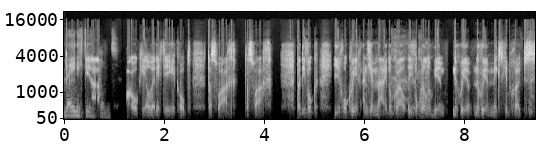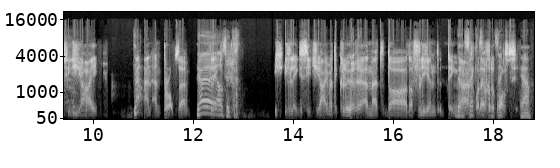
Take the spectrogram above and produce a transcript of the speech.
weinig tegenkomt. Maar ook heel weinig tegenkomt. Dat is waar. Dat is waar. Maar die heeft ook hier ook weer, en je merkt ook wel, die heeft ook wel een goede, een goede, een goede mix gebruikt tussen CGI Ja. en, en props. Hè. Ja, ja, ja, Gelijk. zeker. Gelijk de CGI met de kleuren en met dat, dat vliegend ding daar, insect, whatever insect, was. Ja.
